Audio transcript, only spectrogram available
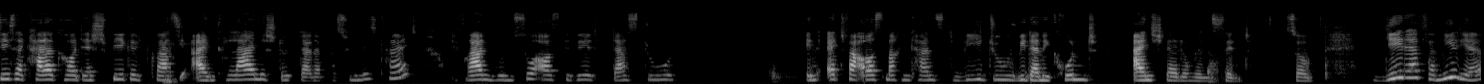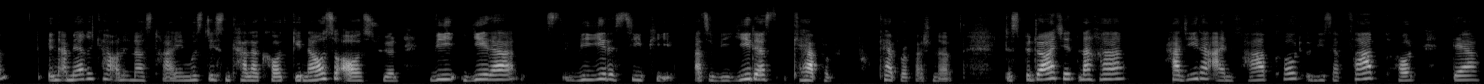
dieser Color Code, der spiegelt quasi ein kleines Stück deiner Persönlichkeit. Und die Fragen wurden so ausgewählt, dass du in etwa ausmachen kannst, wie du, wie deine Grundeinstellungen sind. So. Jede Familie in Amerika und in Australien muss diesen Color Code genauso ausführen wie jeder, wie jedes CP, also wie jedes Care, Care Professional. Das bedeutet, nachher hat jeder einen Farbcode und dieser Farbcode, der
